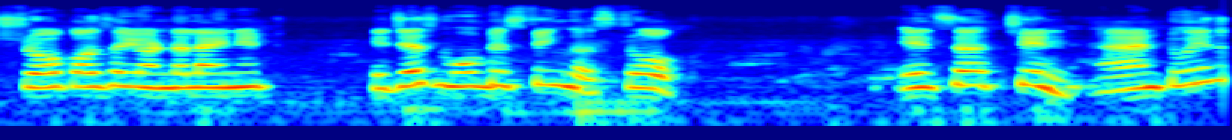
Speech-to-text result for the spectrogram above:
Stroke also you underline it. He just moved his finger, stroke. Its a chin. And to his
